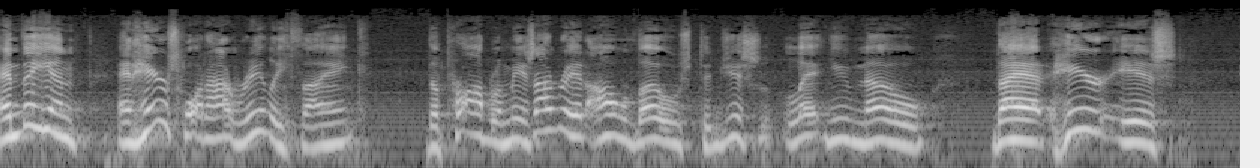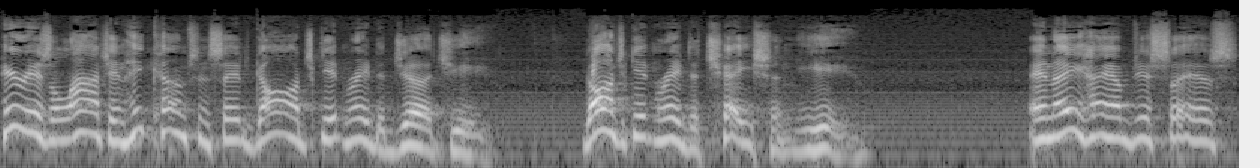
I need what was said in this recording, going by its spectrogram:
And then, and here's what I really think the problem is I read all those to just let you know that here is here is Elijah, and he comes and said, God's getting ready to judge you. God's getting ready to chasten you. And Ahab just says,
